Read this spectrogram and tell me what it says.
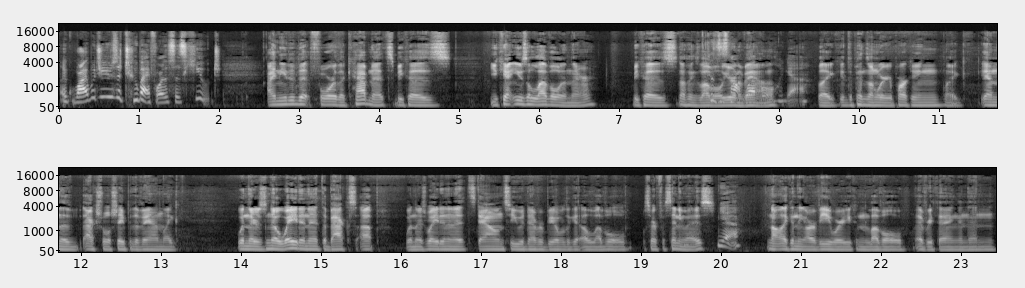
Like, why would you use a two by four? This is huge. I needed it for the cabinets because you can't use a level in there because nothing's level. You're in a van. level, Yeah. Like it depends on where you're parking, like and the actual shape of the van. Like when there's no weight in it, the back's up. When there's weight in it, it's down. So you would never be able to get a level surface, anyways. Yeah. Not like in the RV where you can level everything and then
